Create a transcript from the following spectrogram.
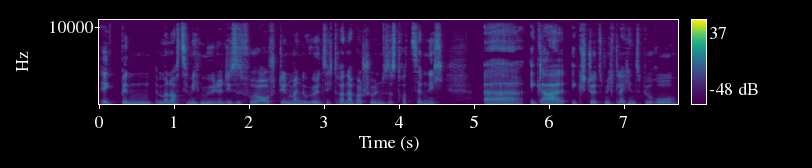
Ich bin immer noch ziemlich müde, dieses frühe Aufstehen. Man gewöhnt sich dran, aber schön ist es trotzdem nicht. Äh, egal, ich stürze mich gleich ins Büro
